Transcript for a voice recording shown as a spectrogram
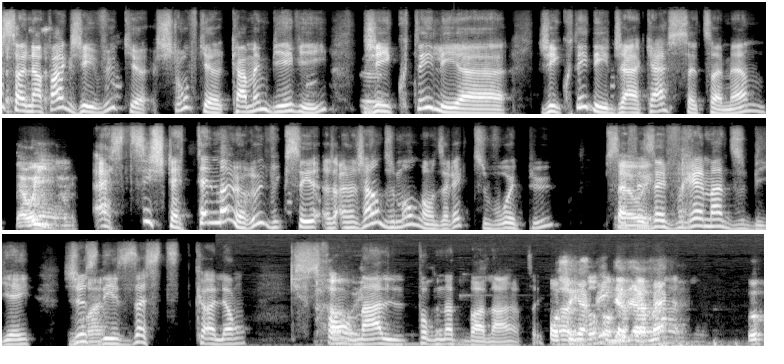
c'est une affaire que j'ai vue que je trouve que a quand même bien vieilli. J'ai écouté les. euh, j'ai écouté des Jackass cette semaine. Ben oui. Asti, j'étais tellement heureux vu que c'est un genre d'humour on dirait que tu vois plus. Ça Ben oui. faisait vraiment du bien. Juste Ouais. des astis de colons qui se Ah font oui. mal pour notre bonheur. tu sais. On Ah, s'est autres, rappelé on dernièrement. Oups,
